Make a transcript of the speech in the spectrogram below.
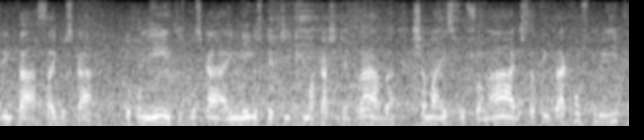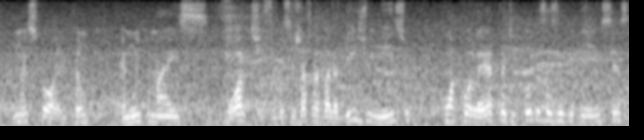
tentar sair buscar documentos, buscar e-mails perdidos numa caixa de entrada, chamar ex-funcionários para tentar construir uma história. Então é muito mais forte se você já trabalha desde o início com a coleta de todas as evidências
